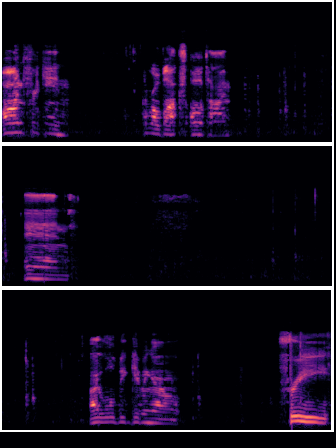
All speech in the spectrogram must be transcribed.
on freaking Roblox all the time. And I will be giving out free.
